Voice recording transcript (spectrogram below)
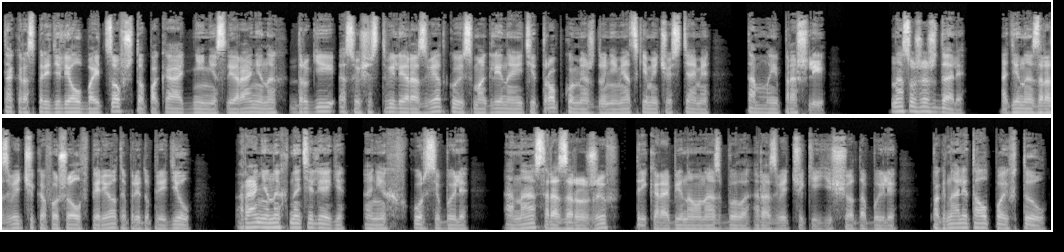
так распределил бойцов, что пока одни несли раненых, другие осуществили разведку и смогли найти тропку между немецкими частями. Там мы и прошли. Нас уже ждали. Один из разведчиков ушел вперед и предупредил. Раненых на телеге, о них в курсе были. А нас, разоружив, три карабина у нас было, разведчики еще добыли, погнали толпой в тыл.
